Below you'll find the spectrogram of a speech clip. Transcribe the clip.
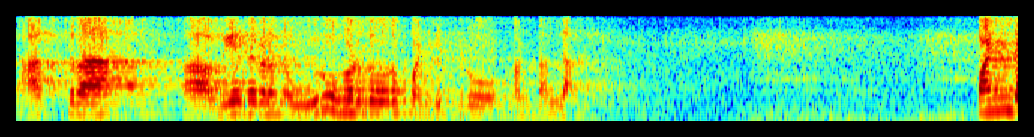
ಶಾಸ್ತ್ರ ವೇದಗಳನ್ನು ಉರು ಹೊಡೆದವರು ಪಂಡಿತರು ಅಂತಲ್ಲ. ಪಂಡ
